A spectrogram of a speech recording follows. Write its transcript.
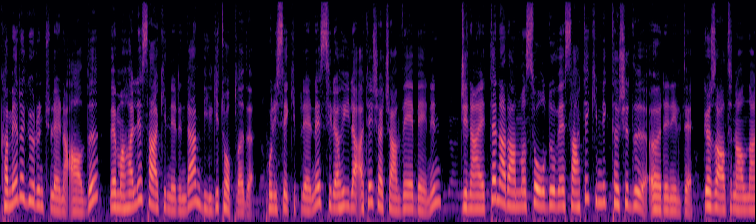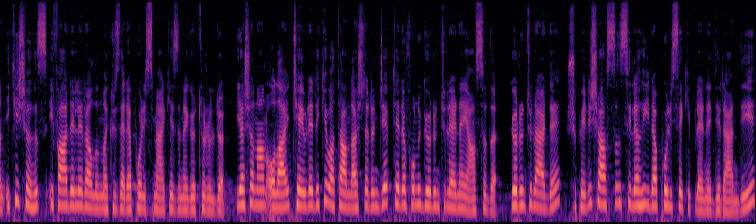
kamera görüntülerini aldı ve mahalle sakinlerinden bilgi topladı. Polis ekiplerine silahıyla ateş açan VB'nin cinayetten aranması olduğu ve sahte kimlik taşıdığı öğrenildi. Gözaltına alınan iki şahıs ifadeleri alınmak üzere polis merkezine götürüldü. Yaşanan olay çevredeki vatandaşların cep telefonu görüntülerine yansıdı. Görüntülerde şüpheli şahsın silahıyla polis ekiplerine direndiği,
